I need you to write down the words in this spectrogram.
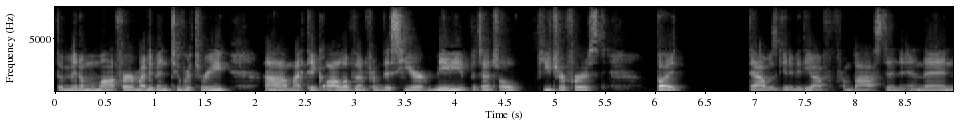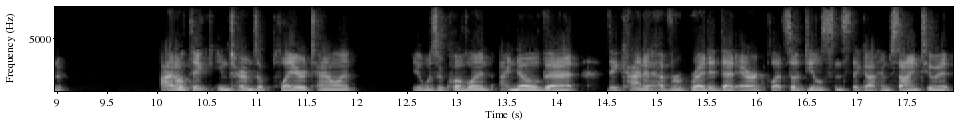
the minimum offer, might have been two or three. Um, I think all of them from this year, maybe a potential future first. But that was going to be the offer from Boston. And then I don't think, in terms of player talent, it was equivalent. I know that they kind of have regretted that Eric Bledsoe deal since they got him signed to it.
